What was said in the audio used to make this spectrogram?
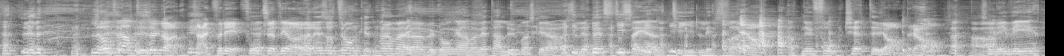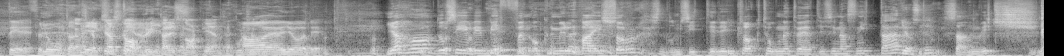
låter alltid så glad. Tack för det, fortsätter jag Ja, då. det är så tråkigt med de här övergångarna, man vet aldrig hur man ska göra. Så det är bäst att säga tydligt bara. Ja. Att nu fortsätter vi. Ja, bra. Så ni vet det. Förlåt att Jag vi ska, jag ska existerar. avbryta dig snart igen. fortsätt. Ja, jag gör det. Jaha, då ser vi Biffen och Müllweiser. De sitter i klocktornet och äter sina snittar. Just det. Sandwich.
